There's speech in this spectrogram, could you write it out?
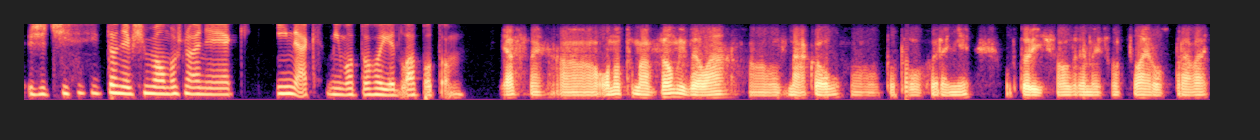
že či si si to nevšimol možno aj nejak inak mimo toho jedla potom. Jasné. Uh, ono to má veľmi veľa uh, znakov, uh, toto ochorenie, o ktorých samozrejme som chcel aj rozprávať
